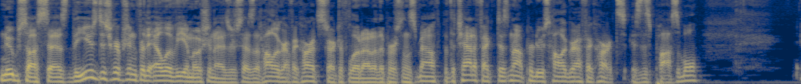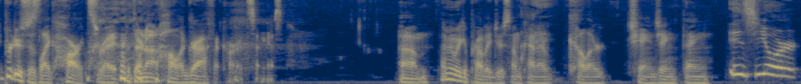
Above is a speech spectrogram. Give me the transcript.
Noobsauce says the used description for the LOV emotionizer says that holographic hearts start to float out of the person's mouth, but the chat effect does not produce holographic hearts. Is this possible? It produces like hearts, right? but they're not holographic hearts, I guess. Um, I mean, we could probably do some kind of color changing thing. Is your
